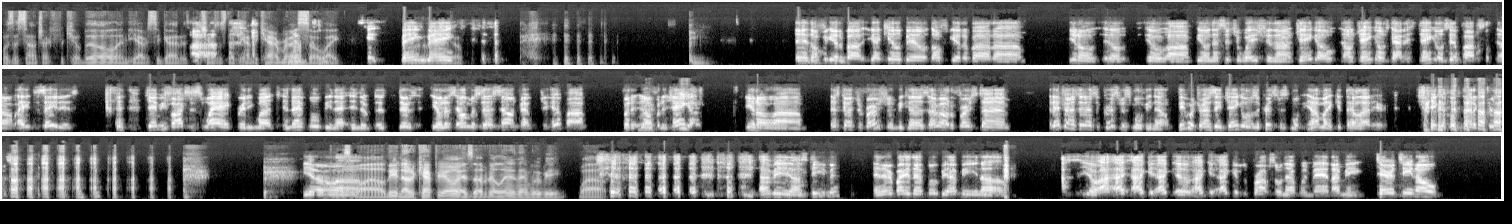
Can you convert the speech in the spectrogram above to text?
was the soundtrack for Kill Bill, and he obviously got a, the Uh, chance to step behind the camera. yeah. So like, Bang a bang. yeah, don't forget about you got Kill Bill. Don't forget about um, you know, you know, you know, um, you know, in that situation, uh, Django, you know, Django's got it. Django's hip hop. Um, I hate to say this, Jamie Foxx's swag pretty much in that movie. That in the, the, there's you know, there's elements of that soundtrack with your hip hop, for the you know for the Django. You know, um, it's controversial because I remember the first time. And they're trying to say that's a Christmas movie now. People are trying to say Django is a Christmas movie. and I'm like, get the hell out of here. Django's not a Christmas You know, That's um, wild. Leonardo DiCaprio as a villain in that movie. Wow. I mean, uh, Steven and everybody in that movie. I mean, um, I, you know, I I I I, uh, I I give the props on that one, man. I mean, Tarantino,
